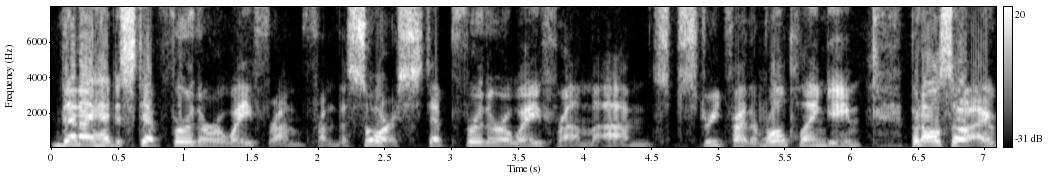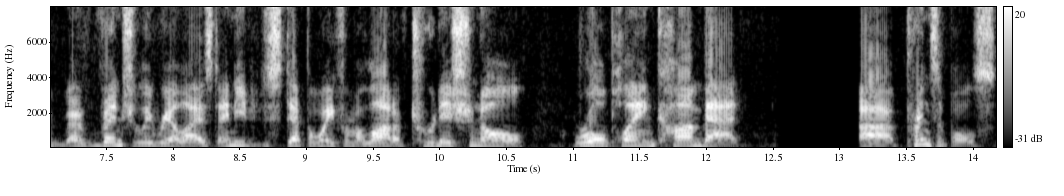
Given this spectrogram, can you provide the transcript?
Then I had to step further away from from the source, step further away from um, Street Fighter role playing game. But also, I eventually realized I needed to step away from a lot of traditional role playing combat uh, principles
